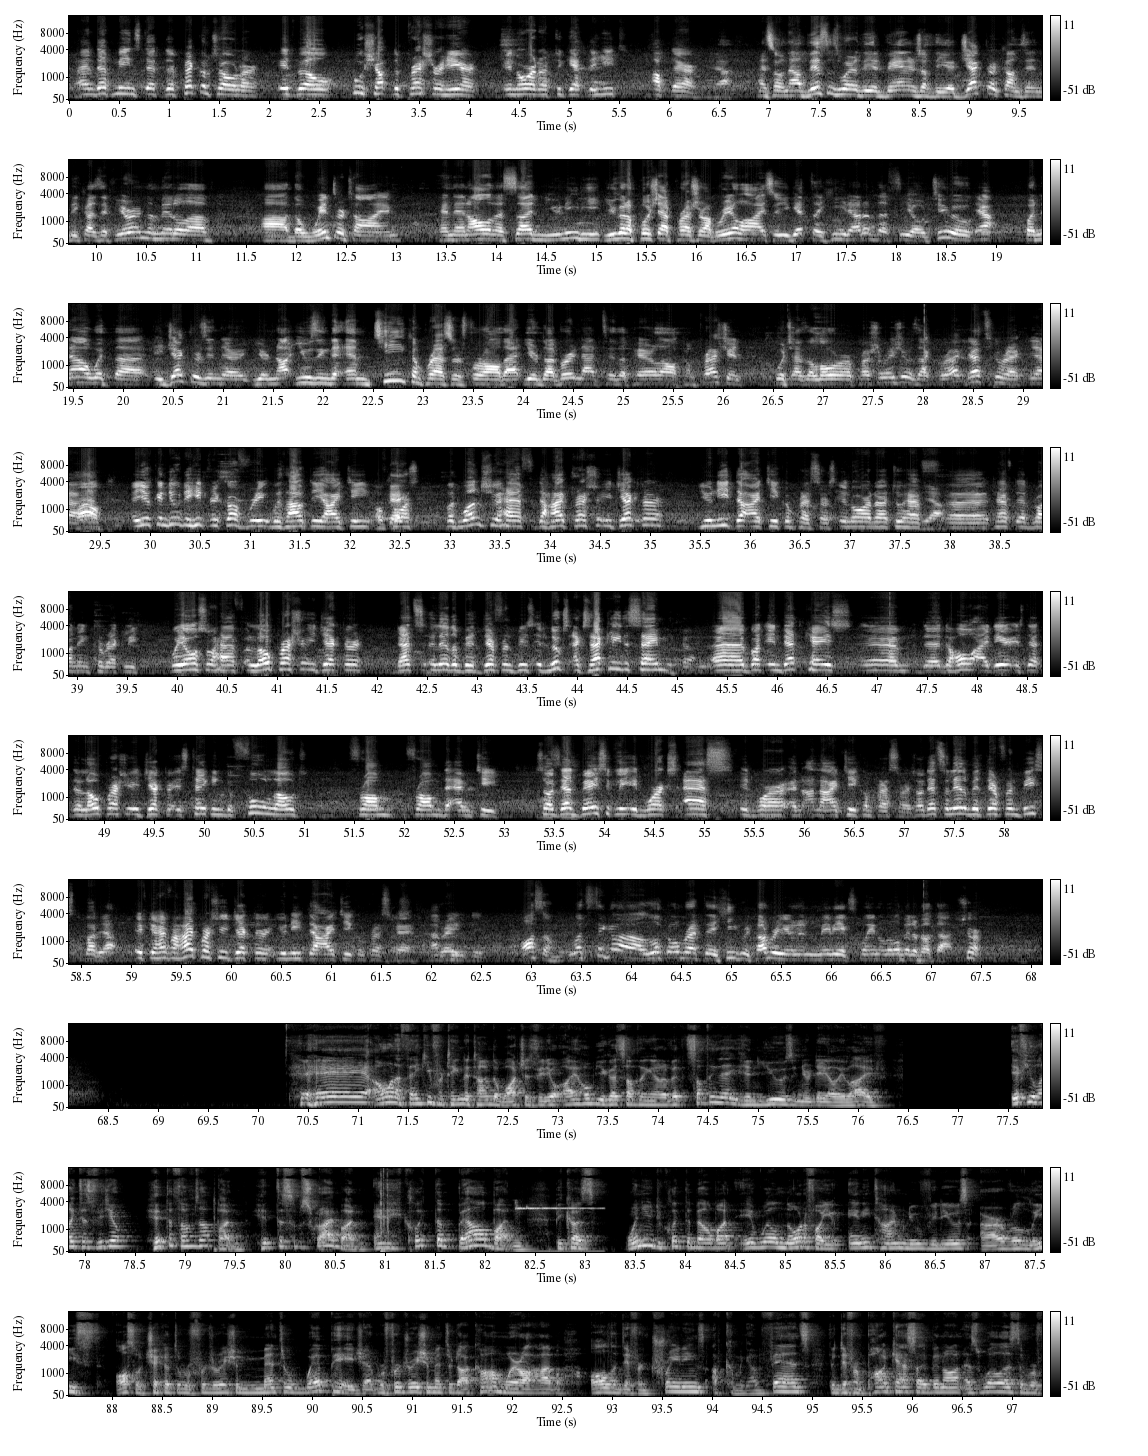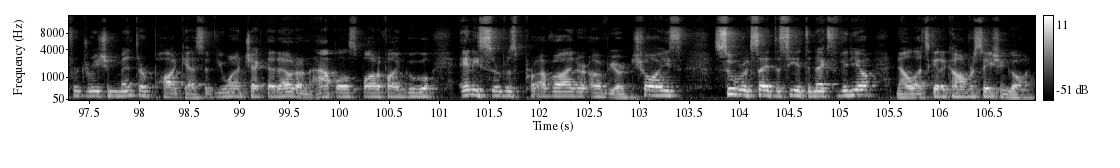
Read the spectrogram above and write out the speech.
And that means that the pack controller, it will push up the pressure here in order to get the heat up there. Yeah. And so now this is where the advantage of the ejector comes in because if you're in the middle of uh, the winter time and then all of a sudden you need heat, you got to push that pressure up real high so you get the heat out of the CO2. Yeah. But now with the ejectors in there, you're not using the MT compressors for all that. You're diverting that to the parallel compression, which has a lower pressure ratio. Is that correct? That's correct. Yeah. Wow. And you can do the heat recovery without the IT, of Okay. course. But once you have the high pressure ejector, you need the IT compressors in order to have Yeah. uh, to have that running correctly. We also have a low pressure ejector. That's a little bit different because it looks exactly the same, uh, but in that case, um, the, the whole idea is that the low pressure ejector is taking the full load from, from the MT. So that basically it works as it were an, an IT compressor. So that's a little bit different beast, but Yeah. if you have a high pressure ejector, you need the IT compressor. Okay, absolutely. Awesome. Let's take a look over at the heat recovery unit and maybe explain a little bit about that. Sure. Hey, I want to thank you for taking the time to watch this video. I hope you got something out of it, something that you can use in your daily life. If you like this video, hit the thumbs up button, hit the subscribe button, and click the bell button because when you click the bell button, it will notify you anytime new videos are released. Also, check out the Refrigeration Mentor webpage at refrigerationmentor.com where I'll have all the different trainings, upcoming events, the different podcasts I've been on, as well as the Refrigeration Mentor podcast. If you want to check that out on Apple, Spotify, Google, any service provider of your choice. Super excited to see you at the next video. Now let's get a conversation going.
